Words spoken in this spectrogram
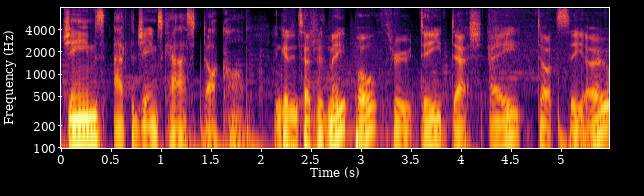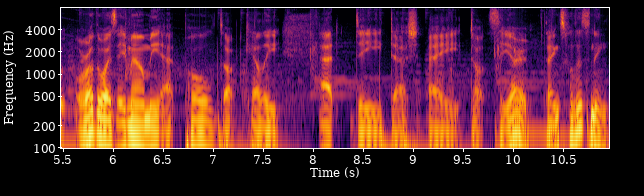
james at thejamescast.com. And get in touch with me, Paul, through d-a.co or otherwise email me at paul.kelly at d-a.co. Thanks for listening.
